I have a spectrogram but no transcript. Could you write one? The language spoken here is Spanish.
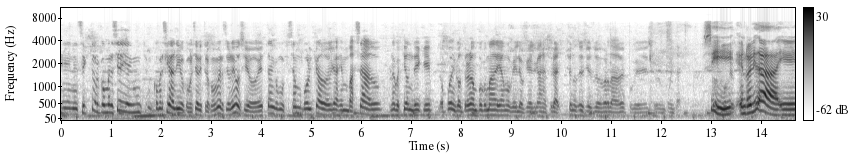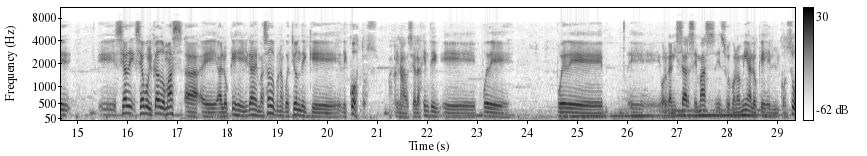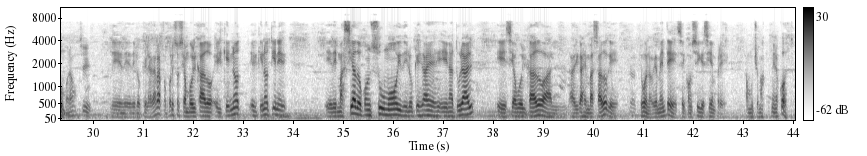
en el sector comercial, y hay mucho, comercial, digo, comercial, viste, los comercios, negocios, están como que se han volcado el gas envasado, una cuestión de que lo pueden controlar un poco más, digamos, que lo que es el gas natural. Yo no sé si eso es verdad, porque eso es un comentario. Sí, en realidad eh, eh, se, ha se, ha volcado más a, eh, a, lo que es el gas envasado por una cuestión de que de costos, más que nada. O sea, la gente puede puede eh, organizarse más en su economía lo que es el consumo, ¿no? Sí. De, de, lo que es la garrafa. Por eso se han volcado el que no, el que no tiene eh, demasiado consumo hoy de lo que es gas eh, natural, eh, se ha volcado al, al gas envasado que, claro. que, bueno, obviamente se consigue siempre a mucho más menos costo.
